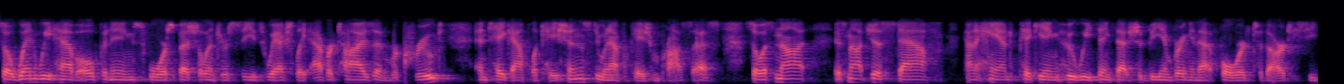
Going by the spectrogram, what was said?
So when we have openings for special interest seats, we actually advertise and recruit and take applications through an application process. So it's not, it's not just staff kind of hand picking who we think that should be and bringing that forward to the RTC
